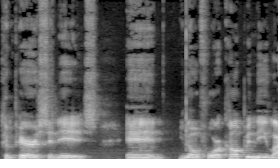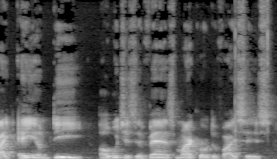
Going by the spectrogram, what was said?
comparison is. And, you know, for a company like AMD, uh, which is Advanced Micro Devices,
